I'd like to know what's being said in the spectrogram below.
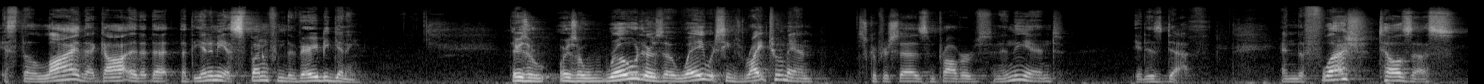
It's the lie that, God, that, that, that the enemy has spun from the very beginning. There's a, there's a road, there's a way which seems right to a man, Scripture says in Proverbs, and in the end, it is death. And the flesh tells us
